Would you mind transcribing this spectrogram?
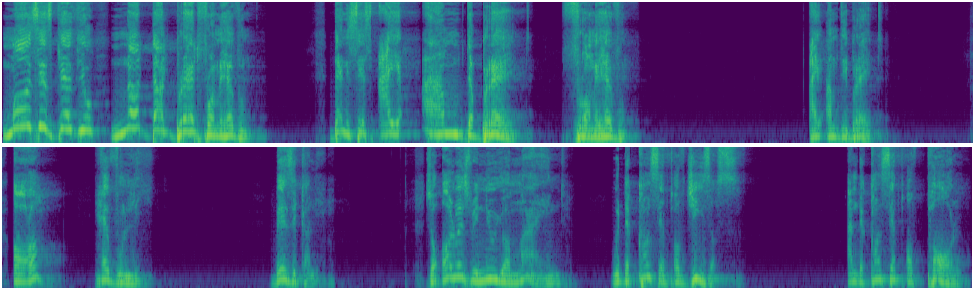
Moses gave you not that bread from heaven. Then he says, I am the bread from heaven. I am the bread. Or heavenly. Basically. So always renew your mind with the concept of Jesus and the concept of Paul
